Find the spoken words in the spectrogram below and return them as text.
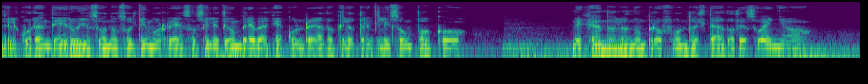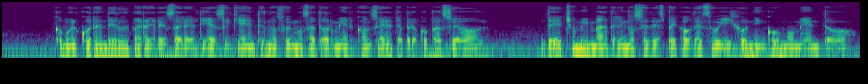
El curandero hizo unos últimos rezos y le dio un brebaje a Conrado que lo tranquilizó un poco, dejándolo en un profundo estado de sueño. Como el curandero iba a regresar al día siguiente, nos fuimos a dormir con cierta preocupación. De hecho, mi madre no se despegó de su hijo en ningún momento.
